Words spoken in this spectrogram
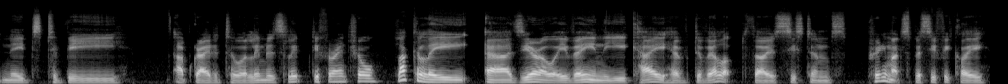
needs to be upgraded to a limited slip differential. Luckily, uh, Zero EV in the UK have developed those systems pretty much specifically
